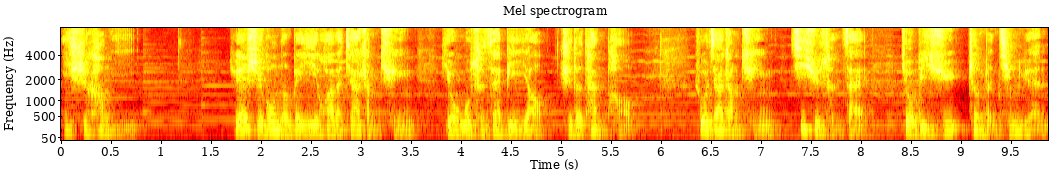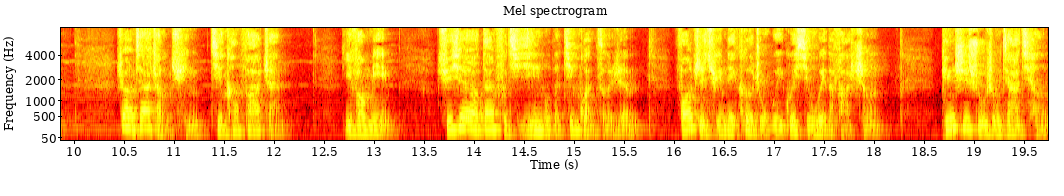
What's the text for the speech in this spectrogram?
以示抗议。原始功能被异化的家长群有无存在必要，值得探讨。若家长群继续存在，就必须正本清源，让家长群健康发展。一方面，学校要担负起应有的监管责任，防止群内各种违规行为的发生。平时注重加强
